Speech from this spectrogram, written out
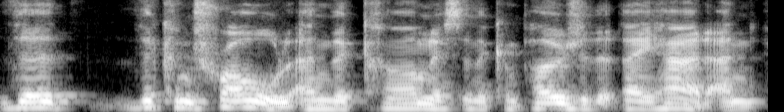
the the control and the calmness and the composure that they had, and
